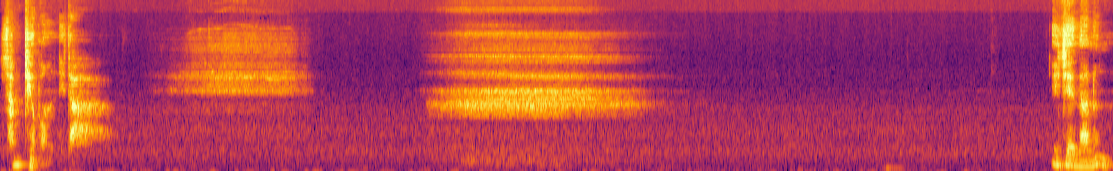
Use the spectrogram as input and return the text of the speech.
삼켜봅니다. 이제 나는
